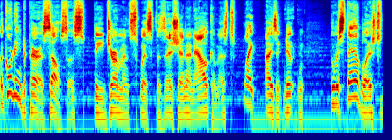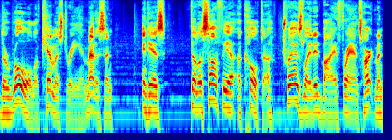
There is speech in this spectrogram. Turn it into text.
According to Paracelsus, the German-Swiss physician and alchemist, like Isaac Newton, who established the role of chemistry in medicine, in his Philosophia Occulta, translated by Franz Hartmann,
